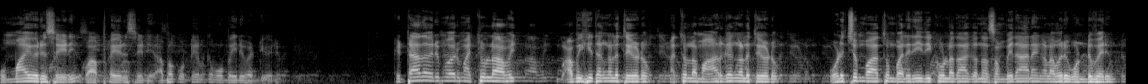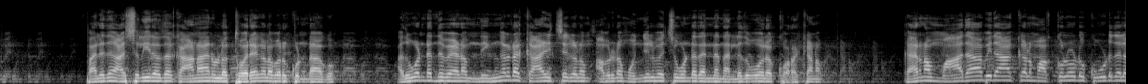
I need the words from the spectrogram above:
ഉമ്മായി ഒരു സൈഡിൽ വാപ്പയ ഒരു സൈഡിൽ. അപ്പോൾ കുട്ടികൾക്ക് മൊബൈൽ വേണ്ടി വരും. കിട്ടാതെ വരുമ്പോൾ അവർ മറ്റുള്ള അവി അവിഹിതങ്ങൾ തേടും മറ്റുള്ള മാർഗങ്ങൾ തേടും. ഒളിച്ചും പാത്തും പല രീതിക്കുള്ളതാകുന്ന സംവിധാനങ്ങൾ അവർ കൊണ്ടുവരും. പലതും അശ്ലീലത കാണാനുള്ള ത്വരകൾ അവർക്കുണ്ടാകും. അതുകൊണ്ട് എന്ത് വേണം? നിങ്ങളുടെ കാഴ്ചകളും അവരുടെ മുന്നിൽ വെച്ചുകൊണ്ട് തന്നെ നല്ലതുപോലെ കുറയ്ക്കണം. കാരണം മാതാപിതാക്കൾ മക്കളോട് കൂടുതൽ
